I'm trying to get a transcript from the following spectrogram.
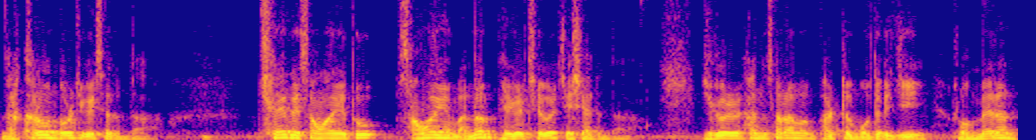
날카로운 논리가 있어야 된다. 최악의 상황에도 상황에 맞는 해결책을 제시해야 된다. 이걸 한 사람은 발터 모델이지, 롬멜은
